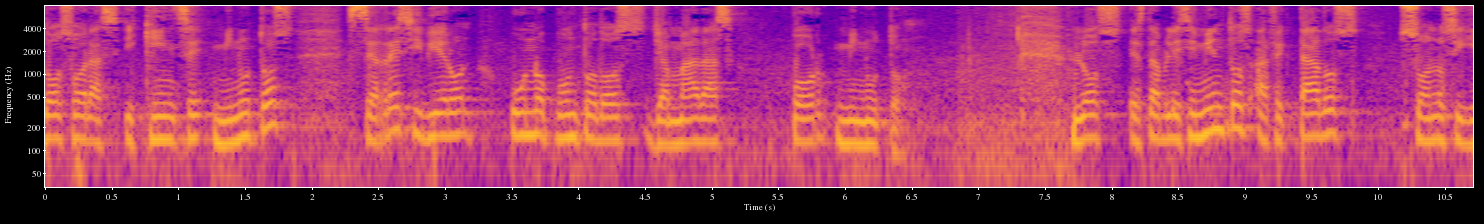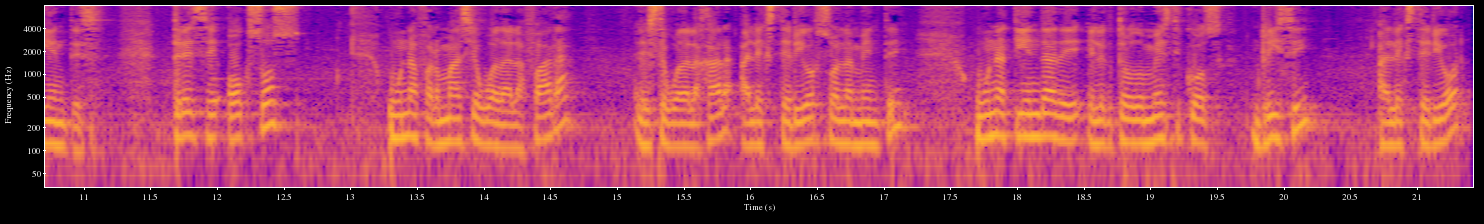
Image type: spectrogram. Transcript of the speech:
dos horas y 15 minutos, se recibieron 1.2 llamadas por minuto. Los establecimientos afectados son los siguientes: 13 Oxos, una farmacia Guadalajara, este Guadalajara, al exterior solamente, una tienda de electrodomésticos RISI al exterior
